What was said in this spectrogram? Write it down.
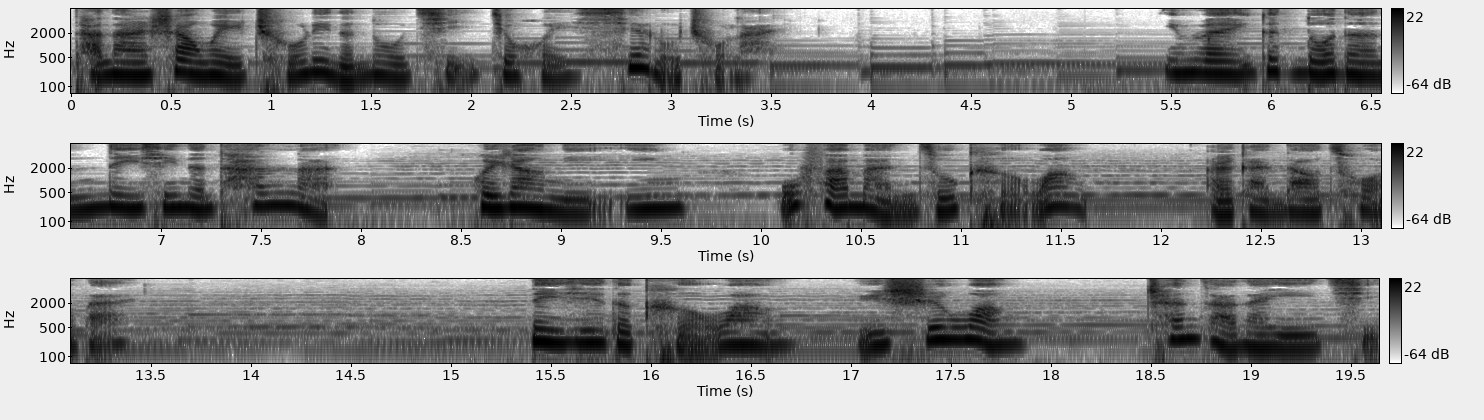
他那尚未处理的怒气就会泄露出来。因为更多的内心的贪婪，会让你因无法满足渴望而感到挫败。那些的渴望与失望掺杂在一起，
